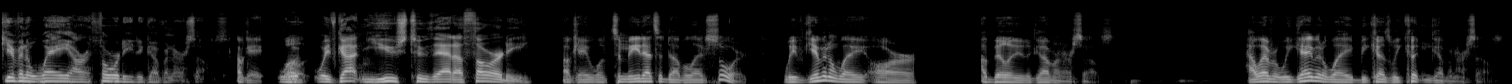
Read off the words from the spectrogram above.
given away our authority to govern ourselves. Okay, well well, we've gotten used to that authority okay, well, to me, that's a double edged sword. We've given away our ability to govern ourselves. However, we gave it away because we couldn't govern ourselves.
